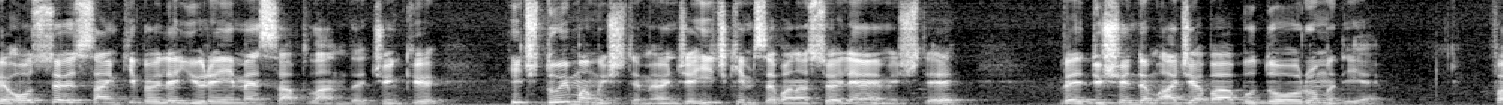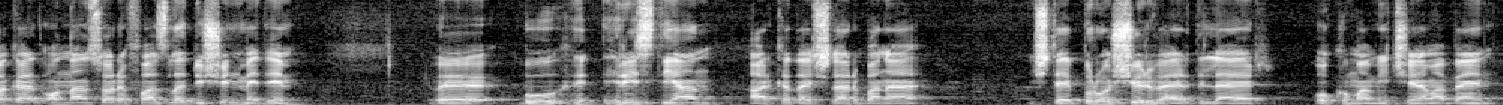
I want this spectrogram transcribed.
Ve o söz sanki böyle yüreğime saplandı. Çünkü hiç duymamıştım önce. Hiç kimse bana söylememişti. Ve düşündüm acaba bu doğru mu diye. Fakat ondan sonra fazla düşünmedim. Ee, bu Hristiyan arkadaşlar bana işte broşür verdiler okumam için ama ben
